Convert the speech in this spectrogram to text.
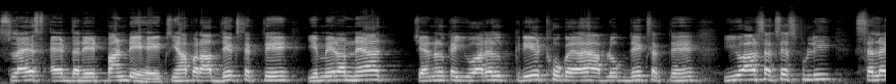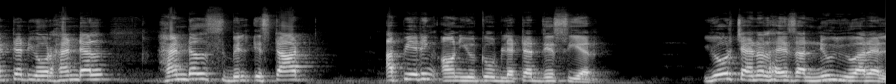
slash at the rate Pandey hacks यहाँ पर आप देख सकते हैं, ये मेरा नया चैनल का यूआरएल क्रिएट हो गया है। आप लोग देख सकते हैं you are successfully selected your handle handles will start appearing on YouTube later this year. Your channel has a new URL,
